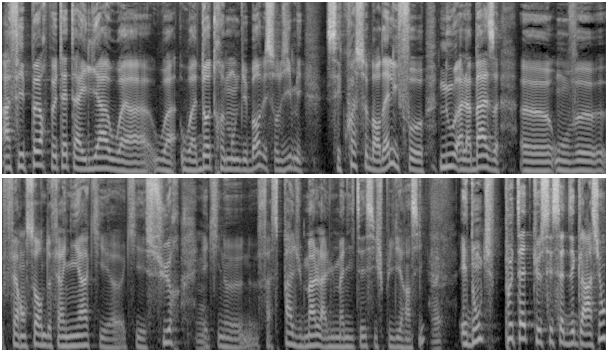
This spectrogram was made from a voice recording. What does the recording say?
A fait peur peut-être à Ilia ou à, ou à, ou à d'autres membres du board. Ils se sont dit, mais c'est quoi ce bordel? Il faut, nous, à la base, on veut faire en sorte de faire une IA qui est, qui est sûre Mm. et qui ne, ne fasse pas du mal à l'humanité, si je puis le dire ainsi. Ouais. Et donc, peut-être que c'est cette déclaration,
